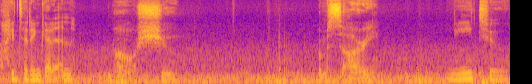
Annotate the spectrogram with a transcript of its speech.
I didn't get in. Oh, shoot. I'm sorry. Me too.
